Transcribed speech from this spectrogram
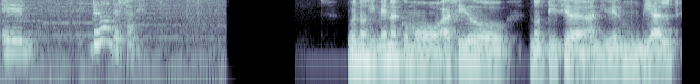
¿De dónde sale? Bueno, Jimena, como ha sido noticia a nivel mundial,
